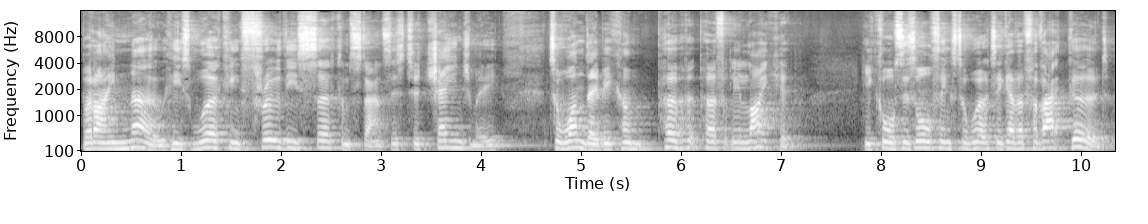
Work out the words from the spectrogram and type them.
But I know He's working through these circumstances to change me to one day become perfectly like Him. He causes all things to work together for that good.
